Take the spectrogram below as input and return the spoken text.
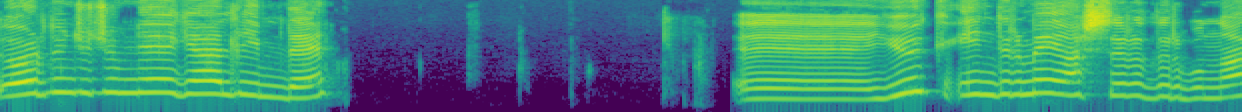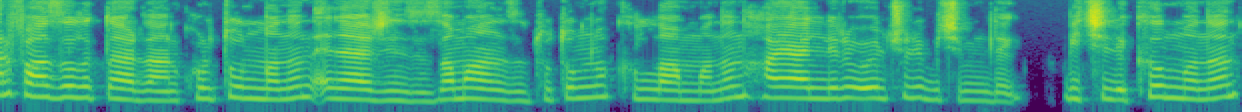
Dördüncü cümleye geldiğimde e, yük indirme yaşlarıdır bunlar. Fazlalıklardan kurtulmanın, enerjinizi, zamanınızı tutumlu kullanmanın, hayalleri ölçülü biçimde biçili kılmanın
